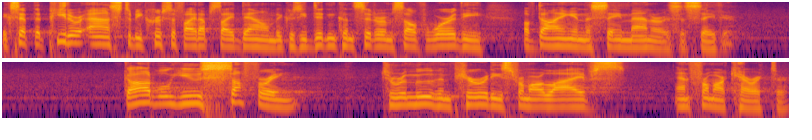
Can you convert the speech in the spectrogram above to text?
Except that Peter asked to be crucified upside down because he didn't consider himself worthy of dying in the same manner as his Savior. God will use suffering to remove impurities from our lives and from our character.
